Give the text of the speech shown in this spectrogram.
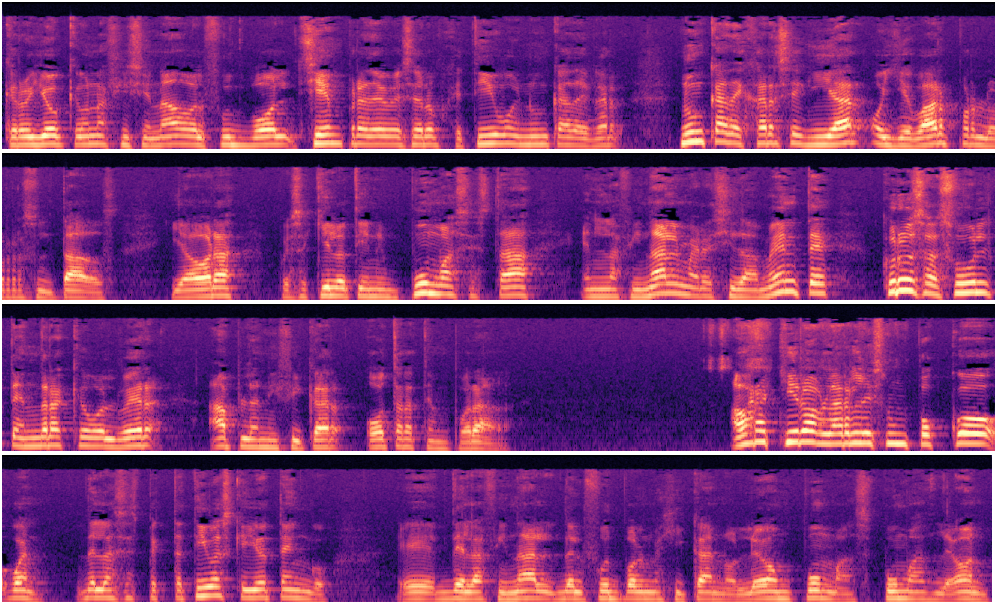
creo yo que un aficionado al fútbol siempre debe ser objetivo y nunca, dejar, nunca dejarse guiar o llevar por los resultados. Y ahora, pues aquí lo tienen. Pumas está en la final merecidamente. Cruz Azul tendrá que volver a planificar otra temporada. Ahora quiero hablarles un poco, bueno, de las expectativas que yo tengo. Eh, de la final del fútbol mexicano, León Pumas, Pumas León.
